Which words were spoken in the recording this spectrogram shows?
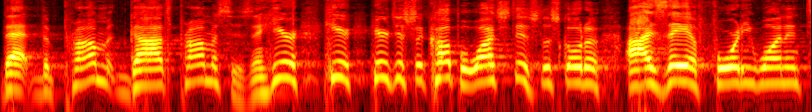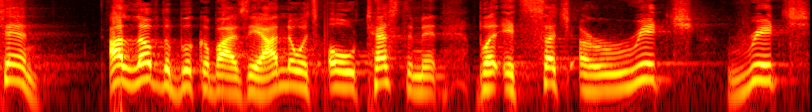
that the prom- God's promises. And here, here, here, just a couple. Watch this. Let's go to Isaiah 41 and 10. I love the book of Isaiah. I know it's Old Testament, but it's such a rich, rich,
